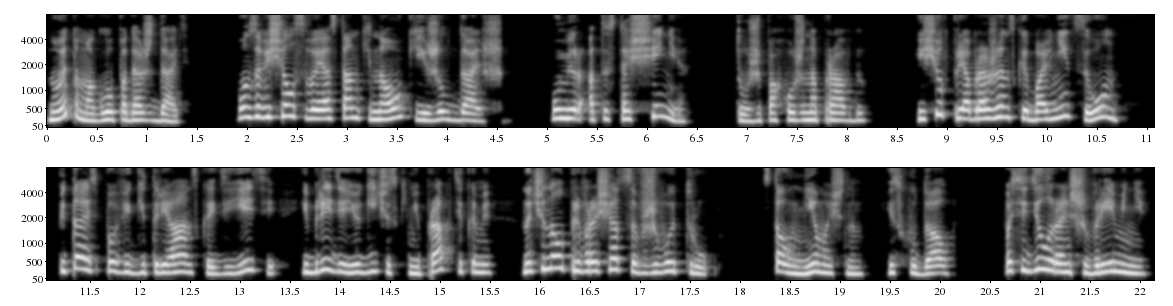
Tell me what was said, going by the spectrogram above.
Но это могло подождать. Он завещал свои останки науке и жил дальше. Умер от истощения? Тоже похоже на правду. Еще в Преображенской больнице он, питаясь по вегетарианской диете и бредя йогическими практиками, начинал превращаться в живой труп. Стал немощным, исхудал, посидел раньше времени,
